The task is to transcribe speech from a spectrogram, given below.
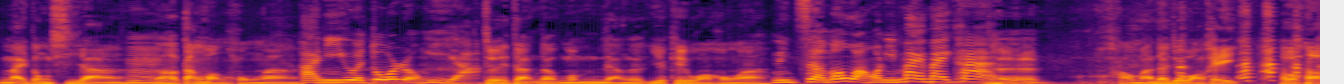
卖东西啊，嗯、然后当网红啊！啊，你以为多容易啊？对，但那我们两个也可以网红啊！你怎么网红？你卖卖看。呃，好嘛，那就往黑，好不好？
